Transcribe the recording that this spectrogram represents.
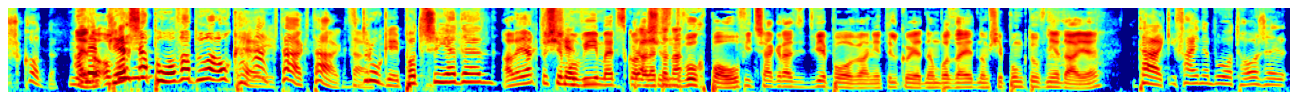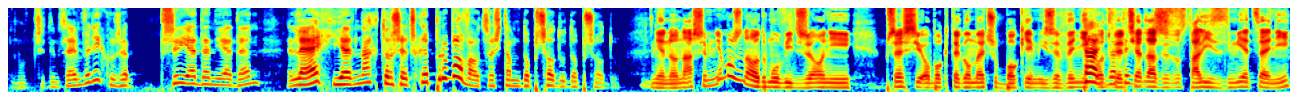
szkoda. Nie, Ale no ogólnie- pierwsza połowa była okej. Tak, tak, tak. W tak. drugiej, po 3-1. Ale jak to się mówi, mecz składa Ale się to z na- dwóch połów i trzeba grać dwie połowy, a nie tylko jedną, bo za jedną się punktów nie daje. Tak, i fajne było to, że no, przy tym samym wyniku, że przy 1-1 Lech jednak troszeczkę próbował coś tam do przodu, do przodu. Nie no, naszym nie można odmówić, że oni przeszli obok tego meczu bokiem i że wynik Tak, odzwierciedla, że zostali zmieceni,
